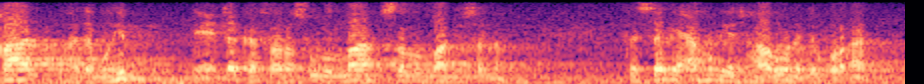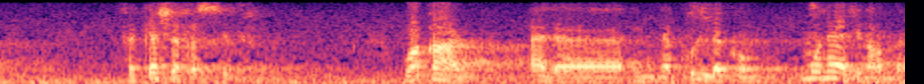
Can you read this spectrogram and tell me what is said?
قال وهذا مهم اعتكف رسول الله صلى الله عليه وسلم فسمعهم يجهرون بالقرآن فكشف الستر وقال ألا إن كلكم مناج ربه.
